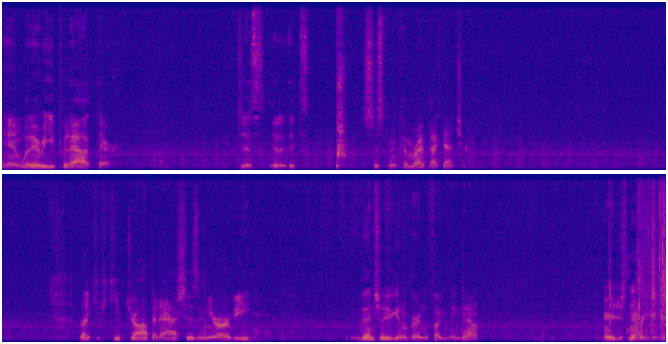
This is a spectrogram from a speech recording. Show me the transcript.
and whatever you put out there, just it, it's it's just going to come right back at you. Like if you keep dropping ashes in your RV, eventually you're going to burn the fucking thing down, or you're just never going to.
